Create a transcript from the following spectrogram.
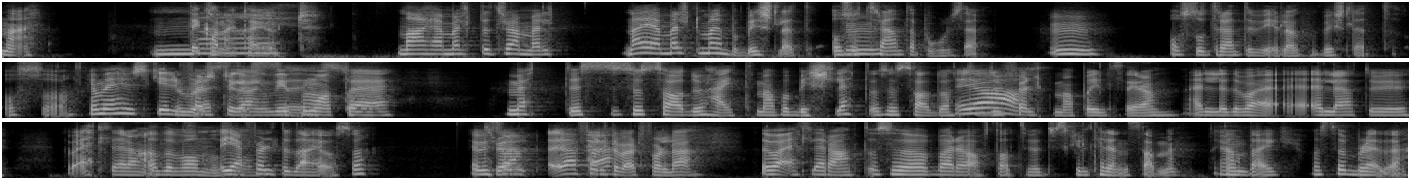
Nei. Det kan jeg ikke ha gjort. Nei, jeg meldte, tror jeg meldte Nei, jeg meldte meg inn på Bislett, og så Mm. trente jeg på Colosseum. Mm. Og så trente vi i lag på Bislett, og så Ja, men jeg husker første gang vi på en måte møttes, så sa du hei til meg på Bislett, og så sa du at Ja. du fulgte meg på Instagram. Eller, det var, eller at du Det var et eller annet. Ja, det var noe jeg fulgte deg også. Jeg, jeg. Jeg følte i hvert fall det. Det var et eller annet, og så bare avtalte vi at vi skulle trene sammen Ja. en dag. Og så ble det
